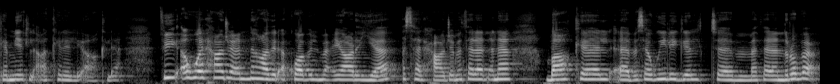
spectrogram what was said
كمية الأكل اللي آكله. في أول حاجة عندنا هذه الأكواب المعيارية أسهل حاجة. مثلا أنا باكل أه، بسوي لي قلت مثلا ربع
